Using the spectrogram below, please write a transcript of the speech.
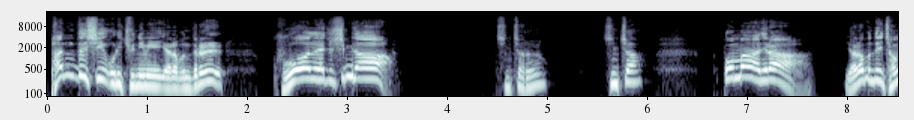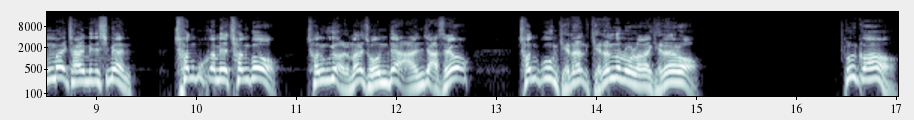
반드시 우리 주님이 여러분들을 구원해 주십니다. 진짜로요? 진짜? 뿐만 아니라 여러분들이 정말 잘 믿으시면 천국 갑니다. 천국. 천국이 얼마나 좋은데 아는지 아세요? 천국은 계단, 계단으로 올라가, 계단으로. 그러니까,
